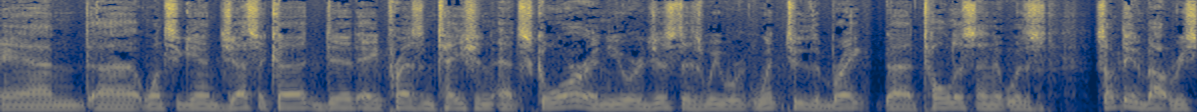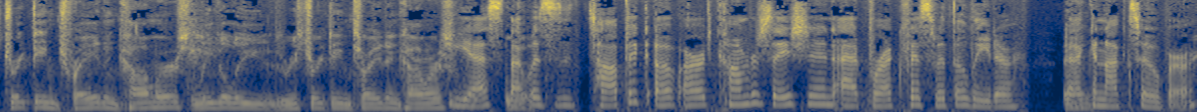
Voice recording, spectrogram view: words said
And uh, once again, Jessica did a presentation at SCORE, and you were just as we were went to the break, uh, told us, and it was something about restricting trade and commerce, legally restricting trade and commerce. Yes, that was the topic of our conversation at Breakfast with the Leader back And- in October.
